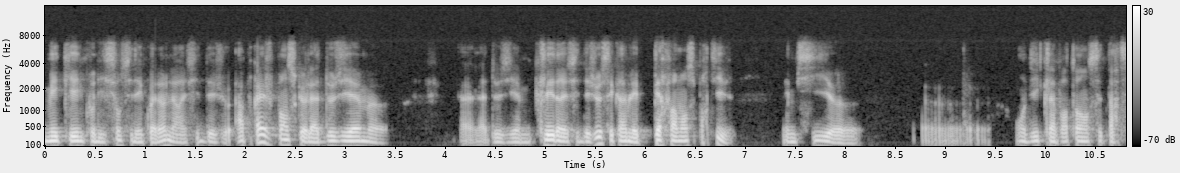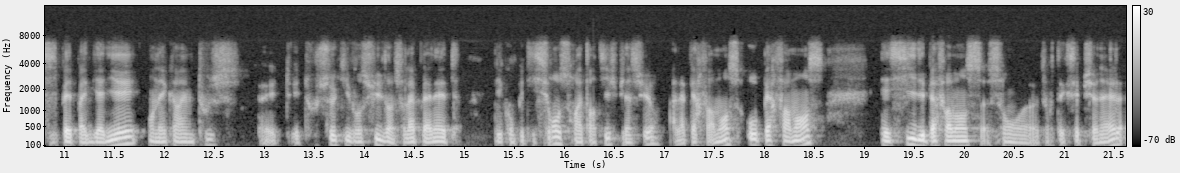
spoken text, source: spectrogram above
mais qui est une condition sine qua non de la réussite des jeux. Après, je pense que la deuxième, euh, la deuxième clé de réussite des jeux, c'est quand même les performances sportives. Même si euh, euh, on dit que l'important c'est de participer et pas de gagner, on est quand même tous, et, tous ceux qui vont suivre sur la planète les compétitions seront attentifs, bien sûr, à la performance, aux performances, et si les performances sont, euh, sont exceptionnelles,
